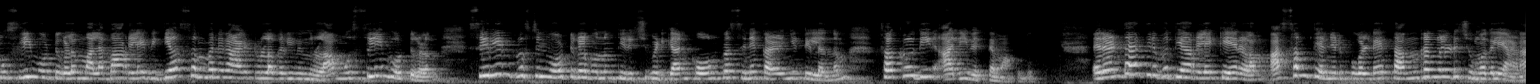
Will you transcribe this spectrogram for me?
മുസ്ലിം വോട്ടുകളും മലബാറിലെ വിദ്യാസമ്പന്നരായിട്ടുള്ളവരിൽ നിന്നുള്ള മുസ്ലിം വോട്ടുകളും സിറിയൻ ക്രിസ്ത്യൻ വോട്ടുകളും ഒന്നും തിരിച്ചുപിടിക്കാൻ കോൺഗ്രസിന് കഴിഞ്ഞിട്ടില്ലെന്നും ഫക്രുദ്ദീൻ അലി വ്യക്തമാക്കുന്നു. രണ്ടായിരത്തി ഇരുപത്തിയാറിലെ കേരളം അസം തെരഞ്ഞെടുപ്പുകളുടെ തന്ത്രങ്ങളുടെ ചുമതലയാണ്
